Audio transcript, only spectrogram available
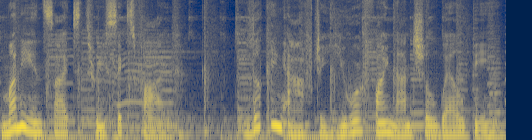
Money Insights 365, looking after your financial well-being.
